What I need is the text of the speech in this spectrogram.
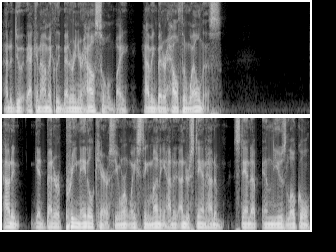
how to do economically better in your household by having better health and wellness, how to get better prenatal care so you weren't wasting money, how to understand how to stand up and use local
